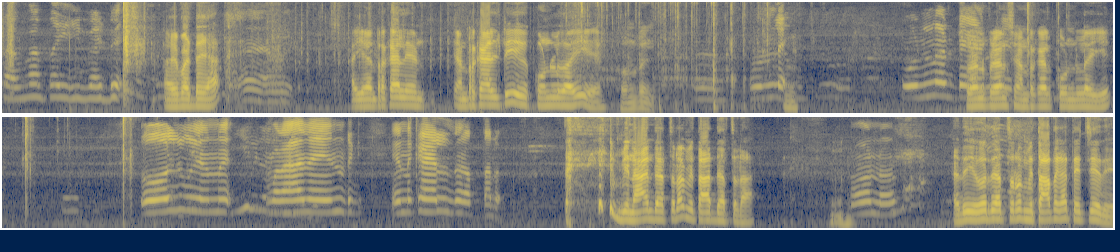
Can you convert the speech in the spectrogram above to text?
తర్వాత ఈ బెడ్. అవి పడ్డాయా? అవి ఎండ్రకాయలు ఎండ్రకాయలటి కొండలు అవి ఉండంటే చూడండి ఫ్రెండ్స్ ఎండ్రకాయలు కొండలు అవి మా నాన్న ఎండు ఎండకాయలు తెస్తారు మీ నాన్న తెచ్చడా మీ తాత తెచ్చడా అది ఎవరు తెచ్చరు మీ తాతగా తెచ్చేది.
